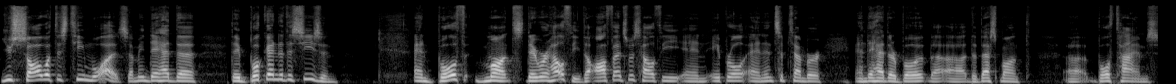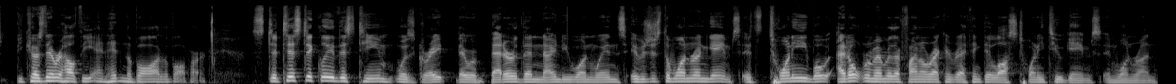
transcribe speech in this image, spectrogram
you saw what this team was. I mean, they had the they bookended the season, and both months they were healthy. The offense was healthy in April and in September, and they had their both uh, the best month uh, both times because they were healthy and hitting the ball out of the ballpark. Statistically, this team was great. They were better than 91 wins. It was just the one run games. It's 20. Well, I don't remember their final record, but I think they lost 22 games in one run.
